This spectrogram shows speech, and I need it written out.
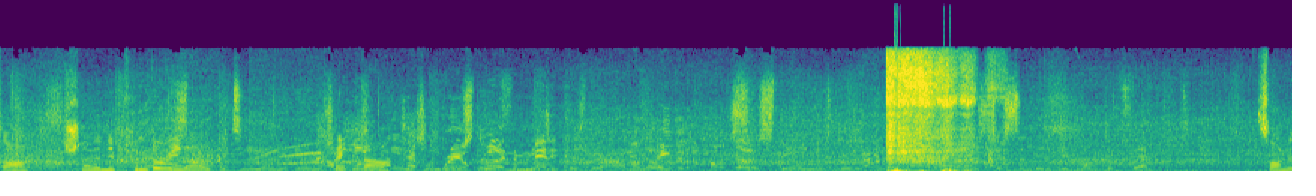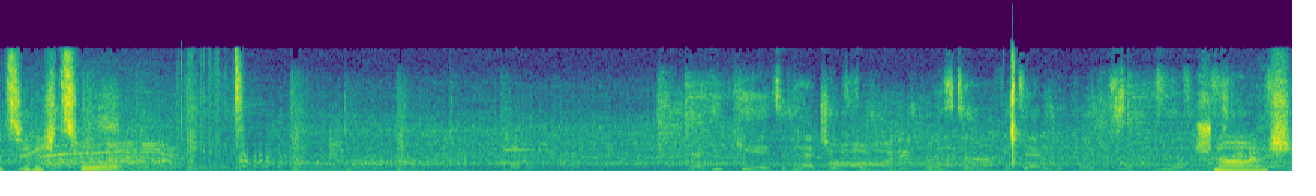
So, schnell in die Pimperino. Weg da. So, und jetzt hier rechts hoch. Schnarch.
